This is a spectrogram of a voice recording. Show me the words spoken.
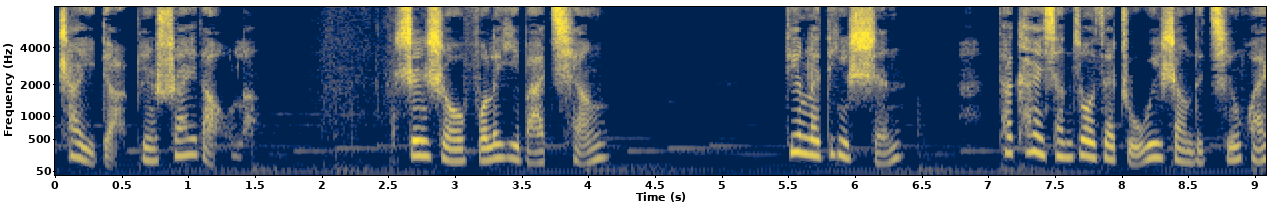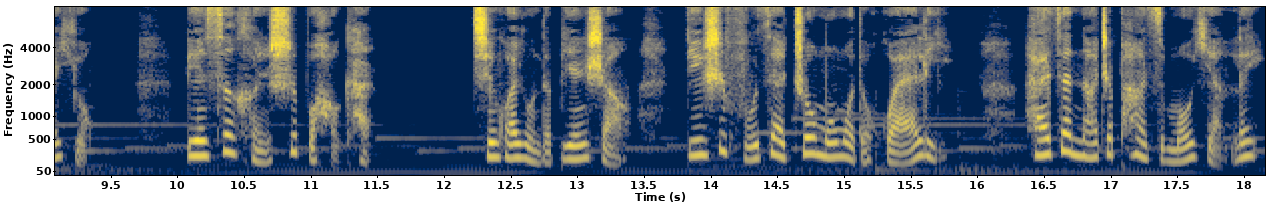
差一点便摔倒了，伸手扶了一把墙，定了定神。他看向坐在主位上的秦怀勇，脸色很是不好看。秦怀勇的边上，狄氏伏在周嬷嬷的怀里，还在拿着帕子抹眼泪。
